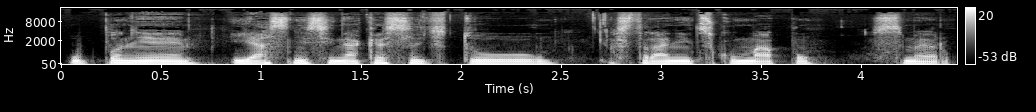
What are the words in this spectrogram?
úplne jasne si nakresliť tú stranickú mapu smeru.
